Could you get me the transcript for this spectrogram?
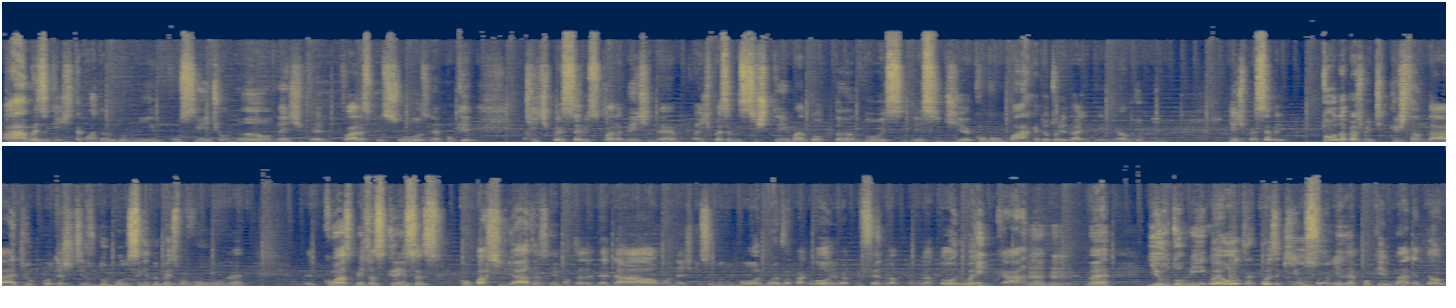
Ah, mas e que a gente está guardando domingo, consciente ou não, né? Tiveram várias pessoas, né? Porque a gente percebe isso claramente, né? A gente percebe esse sistema adotando esse, esse dia como marca de autoridade dele, né? O domingo. E a gente percebe toda praticamente cristandade ou protestantismo do mundo seguindo o mesmo rumo, né? Com as mesmas crenças compartilhadas, né? Mortalidade da alma, né? De que o ser humano morre, morre, vai pra glória, vai pro inferno, vai pro purgatório, ou reencarna, Uhum. né? E o domingo é outra coisa que os une, né? Porque é o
